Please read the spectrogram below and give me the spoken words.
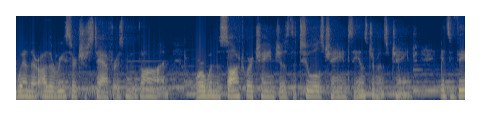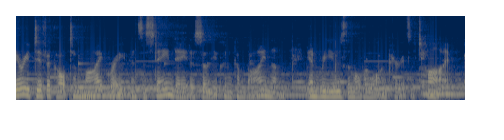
when their other researcher staffers move on, or when the software changes, the tools change, the instruments change. It's very difficult to migrate and sustain data so you can combine them and reuse them over long periods of time.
